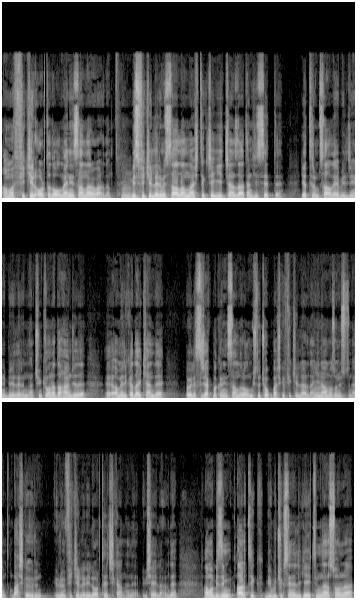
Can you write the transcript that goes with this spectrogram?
ama fikir ortada olmayan insanlar vardı. Biz fikirlerimiz sağlamlaştıkça Yiğitcan zaten hissetti yatırım sağlayabileceğini birilerinden. Çünkü ona daha önce de e, Amerika'dayken de böyle sıcak bakan insanlar olmuştu. Çok başka fikirlerden yine Amazon üstüne başka ürün ürün fikirleriyle ortaya çıkan hani şeylerdi. Ama bizim artık bir buçuk senelik eğitimden sonra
